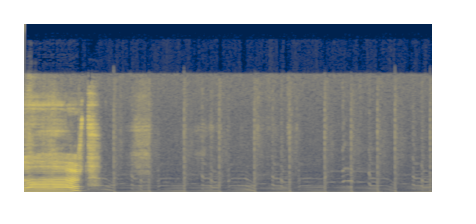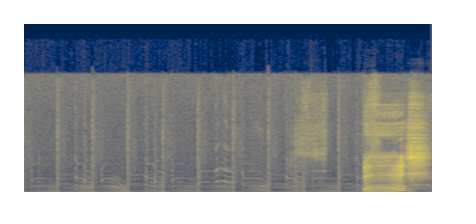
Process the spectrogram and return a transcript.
4 5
